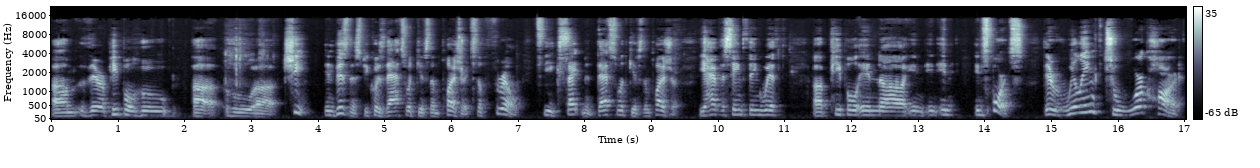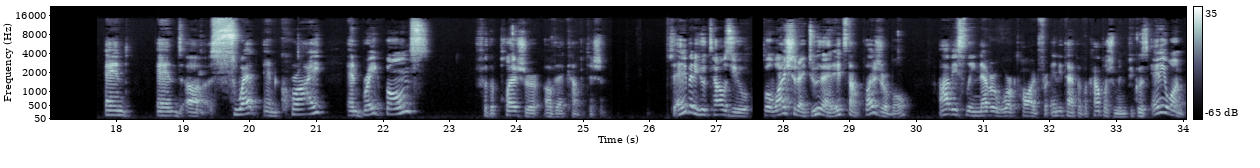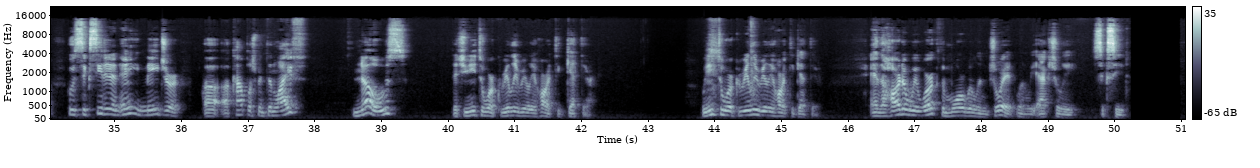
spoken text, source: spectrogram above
Um, there are people who uh, who uh, cheat in business because that's what gives them pleasure. It's the thrill, it's the excitement. That's what gives them pleasure. You have the same thing with uh, people in, uh, in in in in sports. They're willing to work hard and and uh, sweat and cry and break bones for the pleasure of that competition. So anybody who tells you, "Well, why should I do that? It's not pleasurable," obviously never worked hard for any type of accomplishment because anyone who's succeeded in any major uh, accomplishment in life knows that you need to work really, really hard to get there. We need to work really, really hard to get there. And the harder we work, the more we'll enjoy it when we actually succeed.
